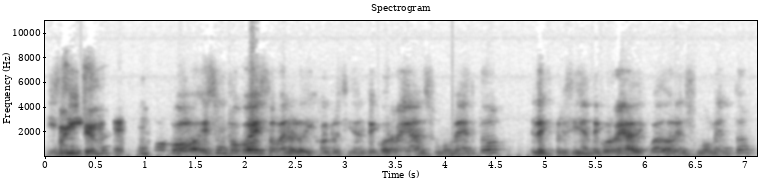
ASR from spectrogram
Y ¿Me sí, es un poco, es un poco eso, bueno, lo dijo el presidente Correa en su momento, el expresidente Correa de Ecuador en su momento,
